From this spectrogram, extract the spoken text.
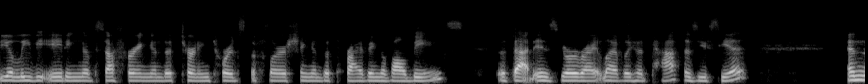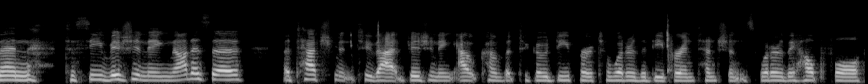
the alleviating of suffering and the turning towards the flourishing and the thriving of all beings, that that is your right livelihood path as you see it. And then to see visioning not as a attachment to that visioning outcome, but to go deeper to what are the deeper intentions? What are the helpful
